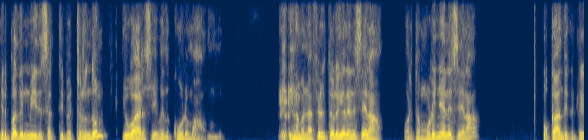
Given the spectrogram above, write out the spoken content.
நிற்பதின் மீது சக்தி பெற்றிருந்தும் இவ்வாறு செய்வது கூடுமாகும். நம்ம நஃபில் தொழுகையில் என்ன செய்யலாம்? ஒருத்தன் முடிஞ்ச என்ன செய்யலாம்? உட்கார்ந்துக்கிட்டு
